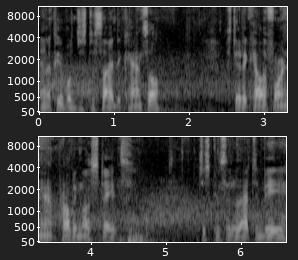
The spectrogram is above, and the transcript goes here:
And if people just decide to cancel, state of California, probably most states, just consider that to be,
